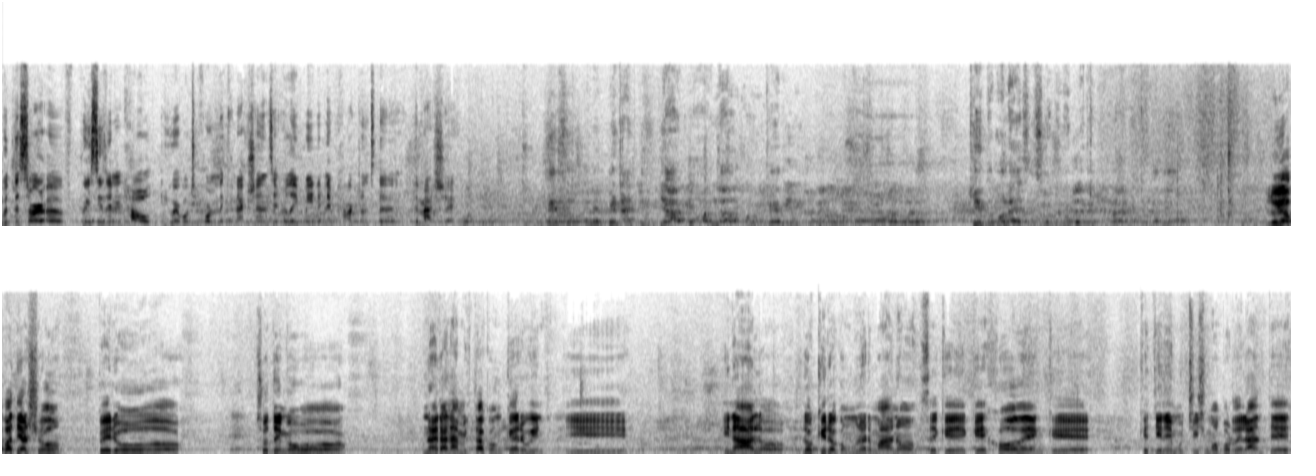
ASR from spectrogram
with the start of preseason and how you were able to form the connections, it really made an impact onto the, the match day. Eso, en el penalti, ¿ya habías hablado con Kerry o quién tomó la decisión en el penalti para lo? Lo iba a patear yo, pero yo tengo una gran amistad con Kerwin y, y nada, lo, lo quiero como un hermano, sé que, que es joven, que, que tiene muchísimo por delante,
